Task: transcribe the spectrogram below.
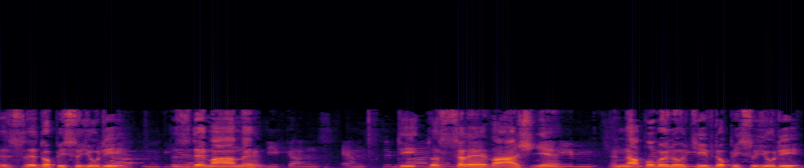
z dopisu Judy, zde máme ty, to celé vážně napomenutí v dopisu Judy.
